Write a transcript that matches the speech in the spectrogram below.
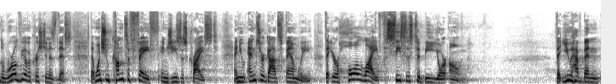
The worldview of a Christian is this that once you come to faith in Jesus Christ, and you enter God's family, that your whole life ceases to be your own. That you have been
